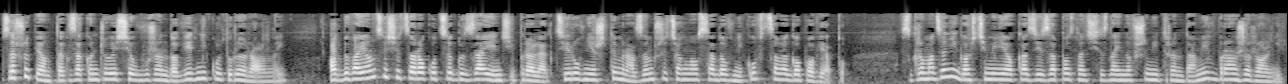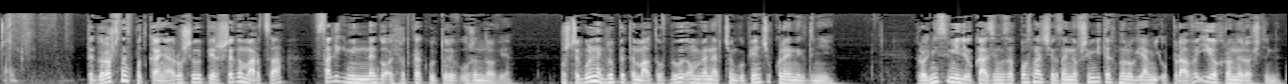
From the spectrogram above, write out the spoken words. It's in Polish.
W zeszły piątek zakończyły się w Urzędowie Dni Kultury Rolnej. Odbywający się co roku cykl zajęć i prelekcji również tym razem przyciągnął sadowników z całego powiatu. Zgromadzeni goście mieli okazję zapoznać się z najnowszymi trendami w branży rolniczej. Tegoroczne spotkania ruszyły 1 marca w sali Gminnego Ośrodka Kultury w Urzędowie. Poszczególne grupy tematów były omawiane w ciągu pięciu kolejnych dni. Rolnicy mieli okazję zapoznać się z najnowszymi technologiami uprawy i ochrony roślin.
